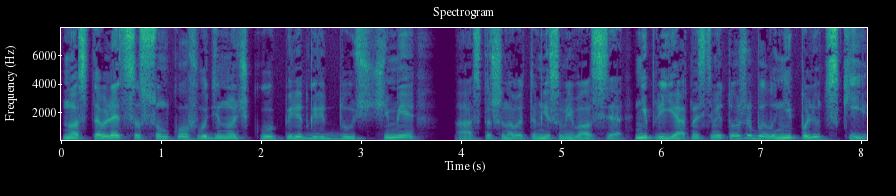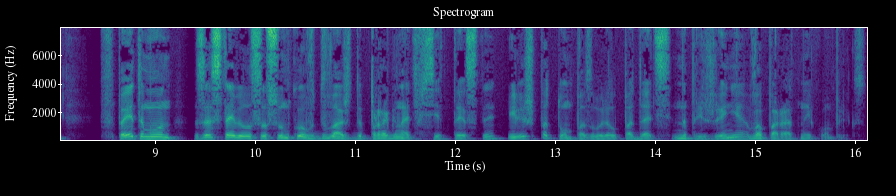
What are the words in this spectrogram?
но оставлять сосунков в одиночку перед грядущими, а старшина в этом не сомневался, неприятностями тоже было не по-людски – Поэтому он заставил сосунков дважды прогнать все тесты и лишь потом позволил подать напряжение в аппаратный комплекс.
